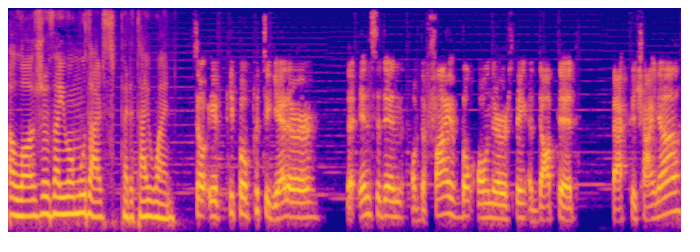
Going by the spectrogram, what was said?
A loja veio a mudar-se para Taiwan. So if people put together the incident of the five book owners being adopted back to China,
